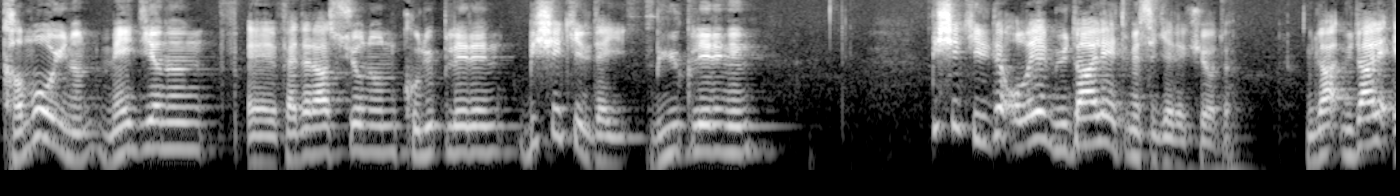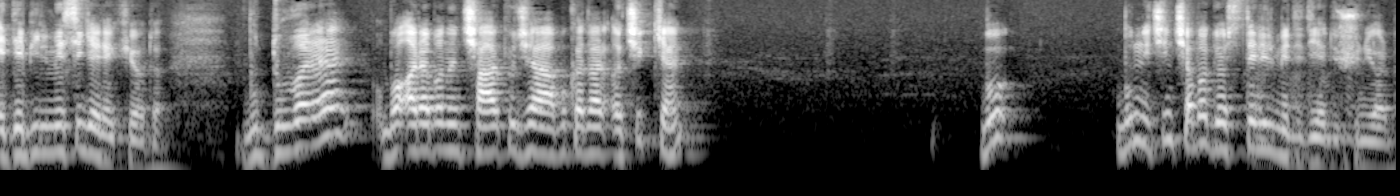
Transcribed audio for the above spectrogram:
kamuoyunun, medyanın, e, federasyonun, kulüplerin bir şekilde büyüklerinin bir şekilde olaya müdahale etmesi gerekiyordu. Müdahale edebilmesi gerekiyordu. Bu duvara bu arabanın çarpacağı bu kadar açıkken bu bunun için çaba gösterilmedi diye düşünüyorum.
